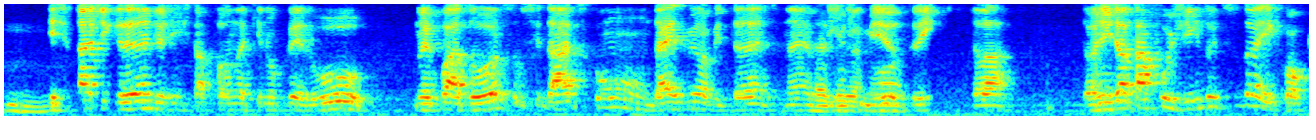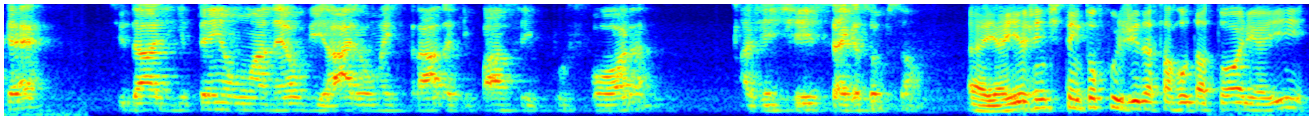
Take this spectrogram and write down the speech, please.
Uhum. E cidade grande, a gente está falando aqui no Peru, no Equador, são cidades com 10 mil habitantes, né? 20 mil, 30, sei lá. Então a gente já está fugindo disso daí. Qualquer cidade que tenha um anel viário ou uma estrada que passe por fora, a gente segue essa opção. É, e aí a gente tentou fugir dessa rotatória aí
